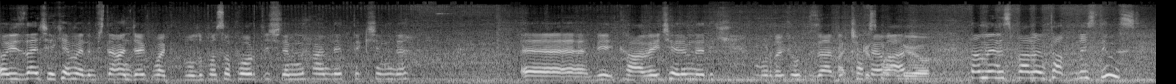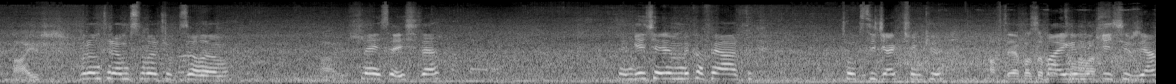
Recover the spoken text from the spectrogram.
o yüzden çekemedim işte ancak vakit buldu. Pasaport işlemini hallettik şimdi. Ee, bir kahve içelim dedik. Burada çok güzel bir Açık kafe var. Tam ben ısmarlarım. Tatlı istiyor musun? Hayır. Buranın tiramisuları çok güzel oluyor ama. Hayır. Neyse işte. Geçelim bir kafeye artık. Çok sıcak çünkü. Haftaya pasaportum Baygınlık var. geçireceğim.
